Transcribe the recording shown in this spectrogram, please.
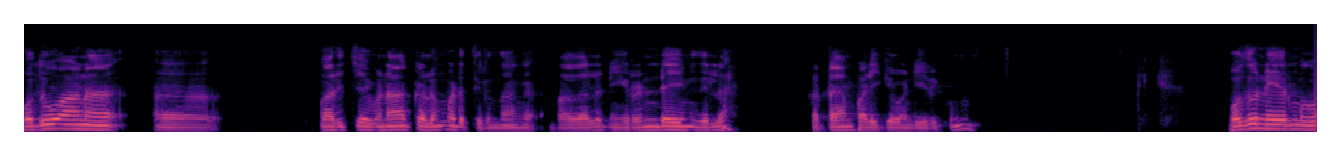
பொதுவான பரீட்சை வினாக்களும் எடுத்திருந்தாங்க. அதால நீங்க ரெண்டையும் இதில் கட்டாயம் படிக்க வேண்டியிருக்கும். பொது நேர்முக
